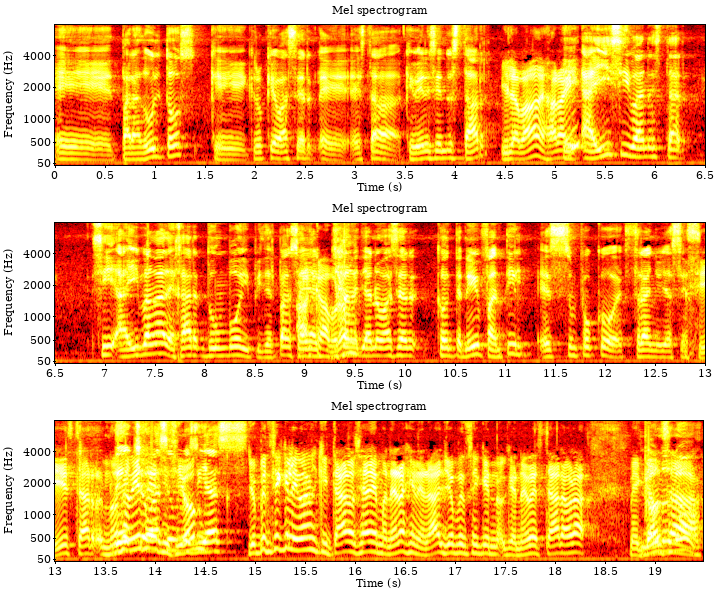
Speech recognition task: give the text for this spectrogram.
eh, para adultos, que creo que va a ser eh, esta, que viene siendo Star. ¿Y la van a dejar ahí? Eh, ahí sí van a estar. Sí, ahí van a dejar Dumbo y Peter Pan. O sea, Ah, ya- cabrón. ya, ya no va a ser contenido infantil. Es un poco extraño, ya sé. Sí, estar. No De sabía hecho, esa decisión. días- Yo pensé que le iban a quitar, o sea, de manera general. Yo pensé que no, que no iba a estar. Ahora me causa. no, no.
